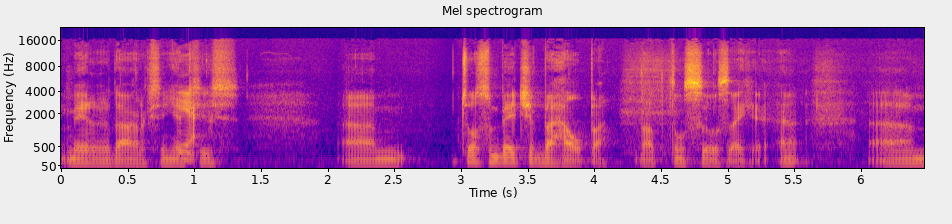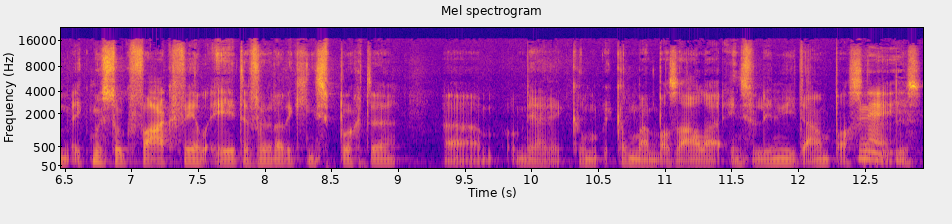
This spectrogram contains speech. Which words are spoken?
meerdere dagelijkse injecties. Ehm, het was een beetje behelpen, laat het ons zo zeggen. Hè. Ehm, ik moest ook vaak veel eten voordat ik ging sporten. Um, ja, ik, kon, ik kon mijn basale insuline niet aanpassen. Nee. Dus.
